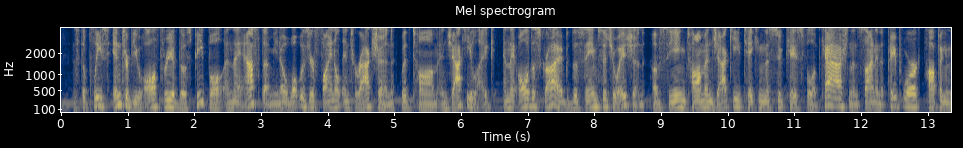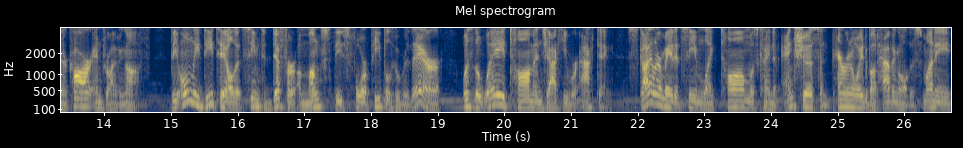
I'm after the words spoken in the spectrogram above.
And so the police interview all three of those people and they ask them, you know, what was your final interaction with Tom and Jackie like? And they all described the same situation of seeing Tom and Jackie taking the suitcase full of cash and then signing the paperwork, hopping in their car, and driving off. The only detail that seemed to differ amongst these four people who were there was the way Tom and Jackie were acting. Skylar made it seem like Tom was kind of anxious and paranoid about having all this money,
